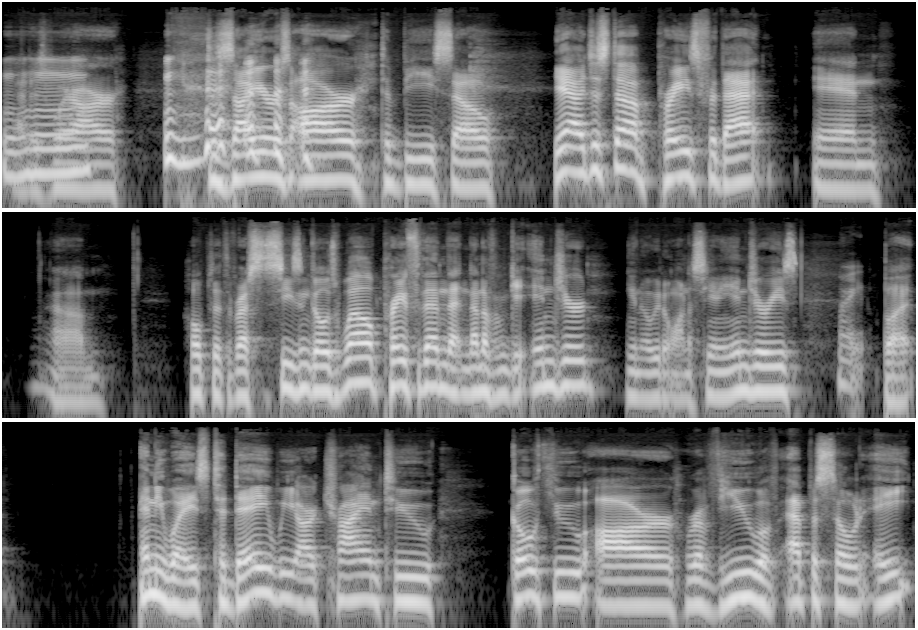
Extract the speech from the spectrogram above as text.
That is where Mhm. our desires are to be. So, yeah, just uh, praise for that and um, hope that the rest of the season goes well. Pray for them that none of them get injured. You know, we don't want to see any injuries. right. But, anyways, today we are trying to go through our review of episode eight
